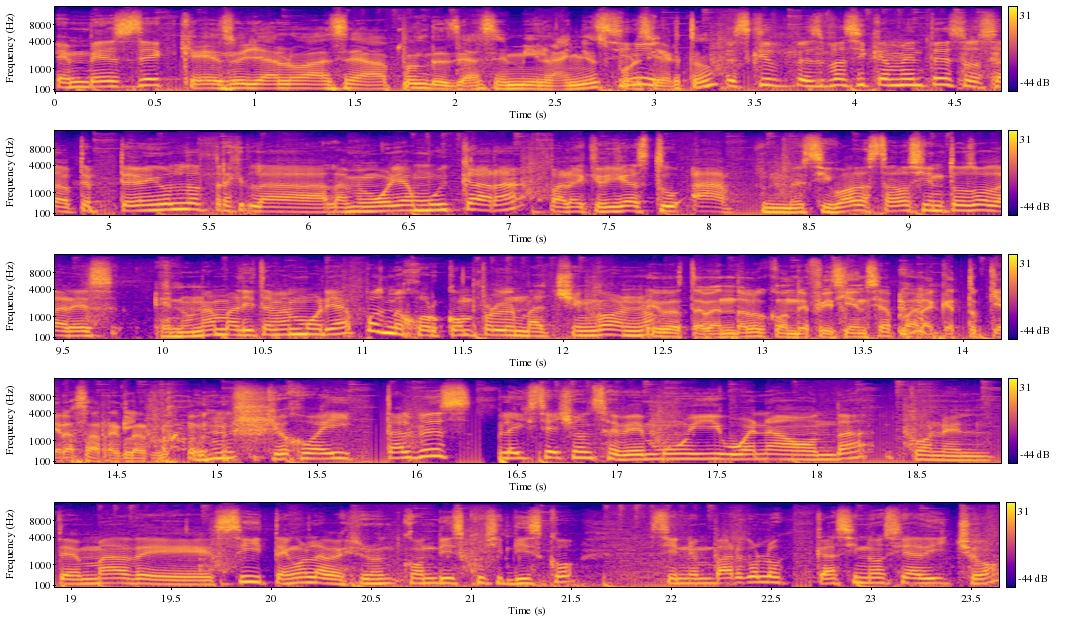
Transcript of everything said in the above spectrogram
en vez de Que eso ya lo hace Apple desde hace mil años, por cierto. Es que es básicamente eso. O sea, te, te vengo la, la- la memoria muy cara para que digas tú, ah, pues, si voy a gastar 200 dólares en una maldita memoria, pues mejor compro el más chingón, ¿no? Digo, te vendo algo con deficiencia para que tú quieras arreglarlo. Ojo ahí, tal vez PlayStation se ve muy buena onda con el tema de sí, tengo la versión con disco y sin disco. Sin embargo, lo que casi no se ha dicho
